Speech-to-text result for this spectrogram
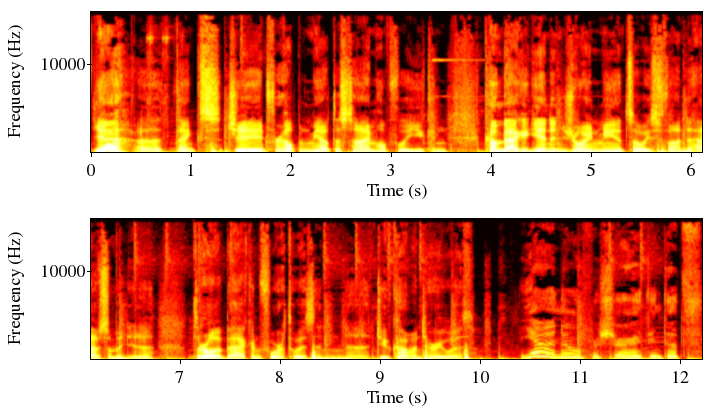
yeah, uh, thanks, Jade, for helping me out this time. Hopefully, you can come back again and join me. It's always fun to have somebody to throw it back and forth with and uh, do commentary with. Yeah, no, for sure. I think that's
